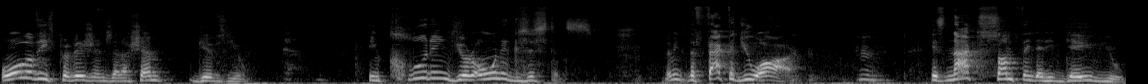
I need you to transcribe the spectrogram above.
All of these provisions that Hashem gives you, including your own existence, I mean, the fact that you are, hmm. is not something that He gave you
